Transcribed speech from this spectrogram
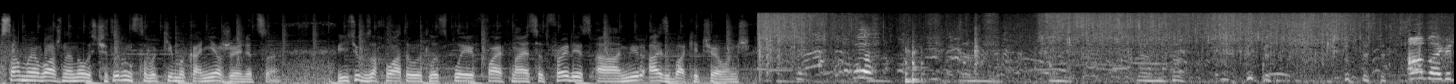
Самая важная новость 14-го Кима Канье женится. YouTube захватывает Play Five Nights at Freddy's, а мир Ice Bucket Challenge. Oh my god!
